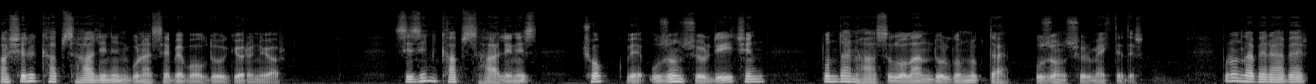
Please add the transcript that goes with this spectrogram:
Aşırı kaps halinin buna sebep olduğu görünüyor. Sizin kaps haliniz çok ve uzun sürdüğü için bundan hasıl olan durgunluk da uzun sürmektedir. Bununla beraber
